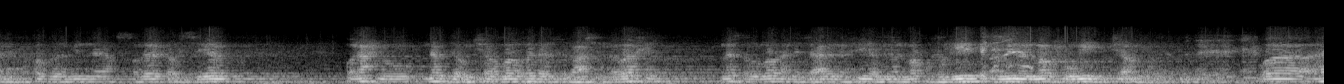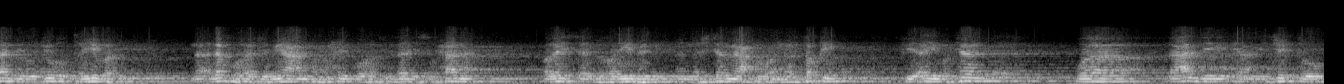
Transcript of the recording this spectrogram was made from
أن يتقبل منا الصلاة والصيام. ونحن نبدأ إن شاء الله غدا في العشر الأواخر. نسأل الله أن يجعلنا فيها من المقبولين ومن المرحومين إن شاء الله. وهذه الوجوه الطيبة نألفها جميعا ونحبها في الله سبحانه. وليس بغريب أن نجتمع وأن نلتقي في أي مكان ولعلي يعني جئت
